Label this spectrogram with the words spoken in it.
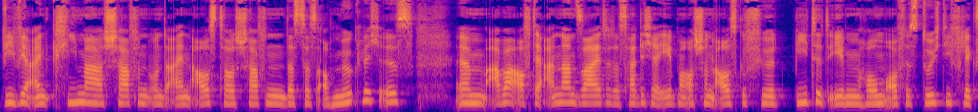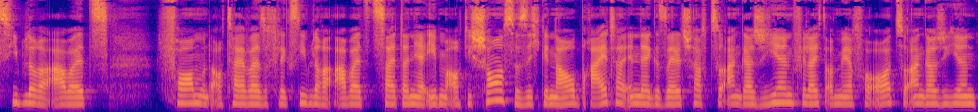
wie wir ein Klima schaffen und einen Austausch schaffen, dass das auch möglich ist. Ähm, aber auf der anderen Seite, das hatte ich ja eben auch schon ausgeführt, bietet eben Homeoffice durch die flexiblere Arbeitsform und auch teilweise flexiblere Arbeitszeit dann ja eben auch die Chance, sich genau breiter in der Gesellschaft zu engagieren, vielleicht auch mehr vor Ort zu engagieren,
